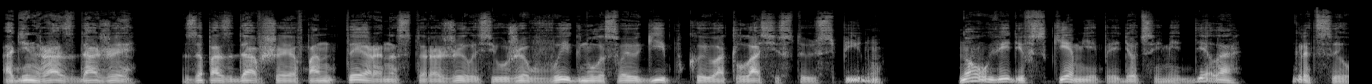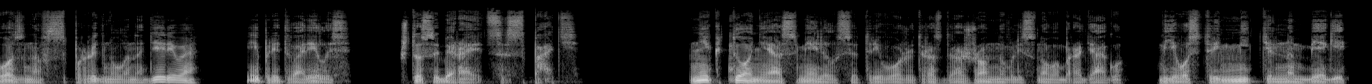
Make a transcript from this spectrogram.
Один раз даже запоздавшая пантера насторожилась и уже выгнула свою гибкую атласистую спину, но, увидев, с кем ей придется иметь дело, грациозно вспрыгнула на дерево и притворилась что собирается спать. Никто не осмелился тревожить раздраженного лесного бродягу в его стремительном беге,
